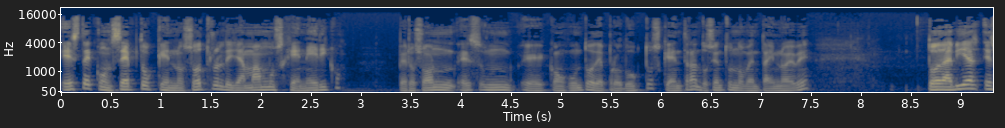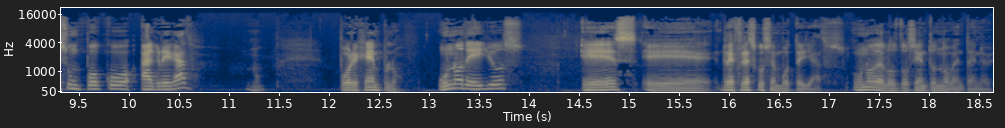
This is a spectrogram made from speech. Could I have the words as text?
este concepto que nosotros le llamamos genérico, pero son, es un eh, conjunto de productos que entran, 299, todavía es un poco agregado. Por ejemplo, uno de ellos es eh, refrescos embotellados, uno de los 299.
